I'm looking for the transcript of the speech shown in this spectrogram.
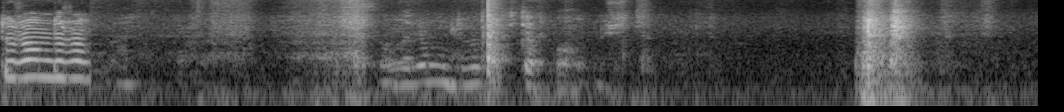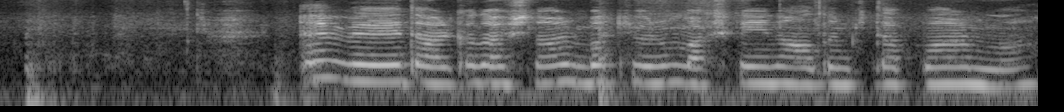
Durun durun. Sanırım dört kitap olmuştu. Evet arkadaşlar bakıyorum başka yeni aldığım kitap var mı?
